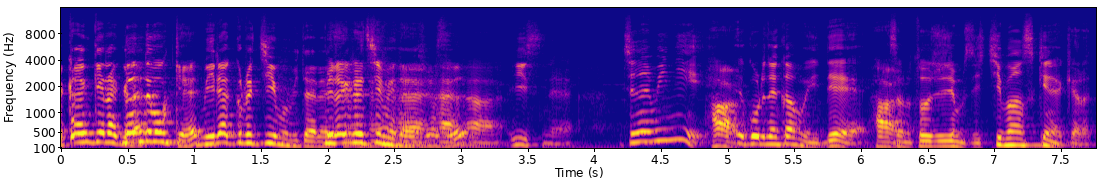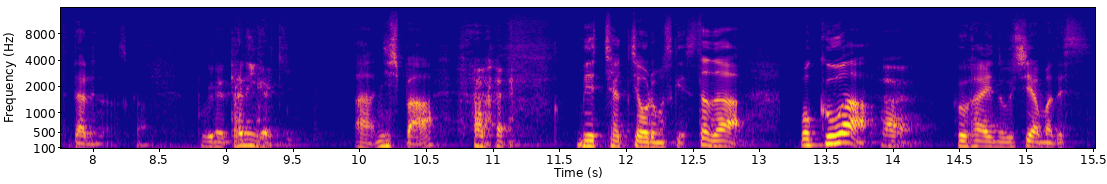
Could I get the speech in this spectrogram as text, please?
う。関係なく何でも OK？ミラクルチームみたいなやつ。ミラクルチームみたいなのします。はいはいはいい。いですねちなみに、はい。ゴールデンカムイで、はい。その登場人物一番好きなキャラって誰なんですか？僕ね谷垣。あ西パ？はい。めちゃくちゃ俺も好きです。ただ僕はは腐敗の牛山です。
